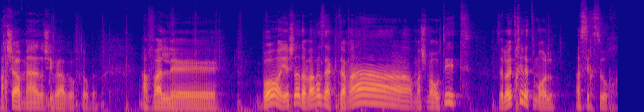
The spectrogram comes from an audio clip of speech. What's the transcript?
עכשיו, מאז השבעה באוקטובר. אבל אה, בוא, יש לדבר הזה הקדמה משמעותית. זה לא התחיל אתמול, הסכסוך.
